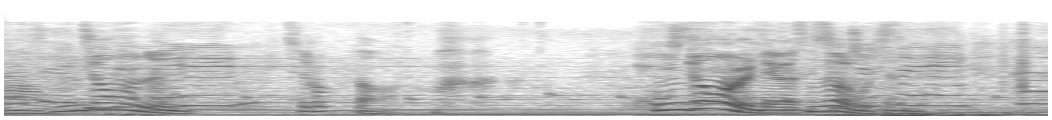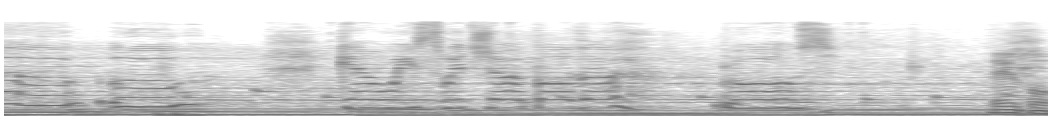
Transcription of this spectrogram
아 홍정호는 새롭다. 홍정호를 내가 생각을 못했네 배거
